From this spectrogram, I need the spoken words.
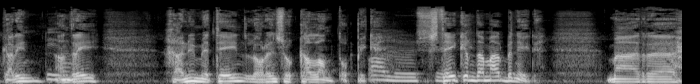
Karin, André, ga nu meteen Lorenzo Calant oppikken. Allee, zeg. Steek hem dan maar beneden. Maar eh,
